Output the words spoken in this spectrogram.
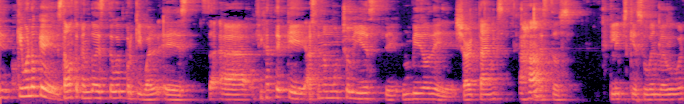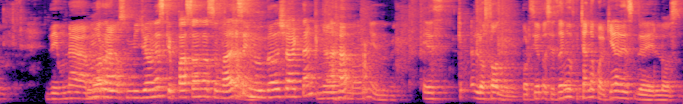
y, qué bueno que estamos tocando esto, güey, porque igual. Uh, fíjate que hace no mucho vi este, un video de Shark Tanks. Ajá. De estos. clips que suben luego, güey. De una Uno de morra. los millones que pasan a su madre se inundó el Shark Tank. No, Ajá. mames, güey. Es los odio, güey. Por cierto, si están escuchando cualquiera de, de los,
